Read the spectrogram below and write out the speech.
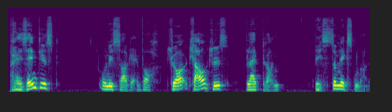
präsent ist. Und ich sage einfach ciao, ciao tschüss, bleibt dran. Bis zum nächsten Mal.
